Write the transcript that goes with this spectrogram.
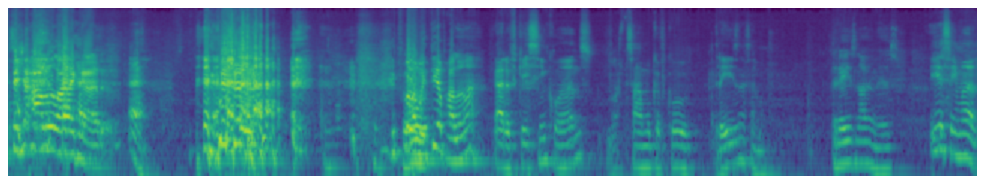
Você já ralou lá, né, cara? É. Ficou lá muito tempo ralando lá? Cara, eu fiquei cinco anos. Samuca ficou três, né, Samuca? Três, nove meses. E assim, mano,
